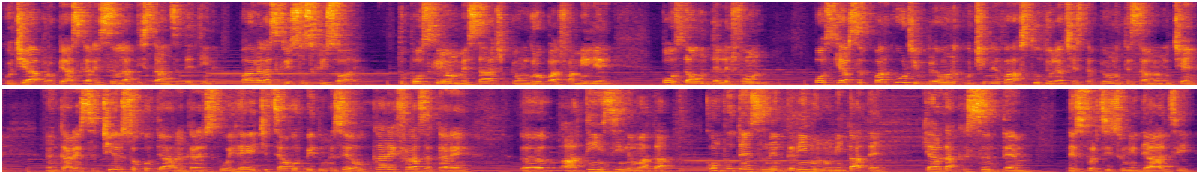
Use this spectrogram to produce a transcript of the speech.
cu cei apropiați care sunt la distanță de tine? Pavel a scris o scrisoare. Tu poți scrie un mesaj pe un grup al familiei, poți da un telefon, poți chiar să parcurgi împreună cu cineva studiul acesta pe unul tesaloniceni, în care să ceri socoteală, în care să spui, hei, ce ți-a vorbit Dumnezeu? Care e fraza care uh, a atins inima ta? Cum putem să ne întâlnim în unitate, chiar dacă suntem despărțiți unii de alții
